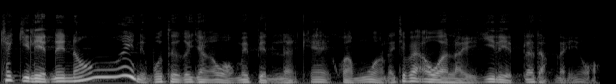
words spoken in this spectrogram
แค่กิเลสในน้อยเนี่ยพวกเธอก็ยังเอาออกไม่เป็นแล้วแค่ความง่วงแล้วจะไปเอาอะไรกิเลสระดับไหนออก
